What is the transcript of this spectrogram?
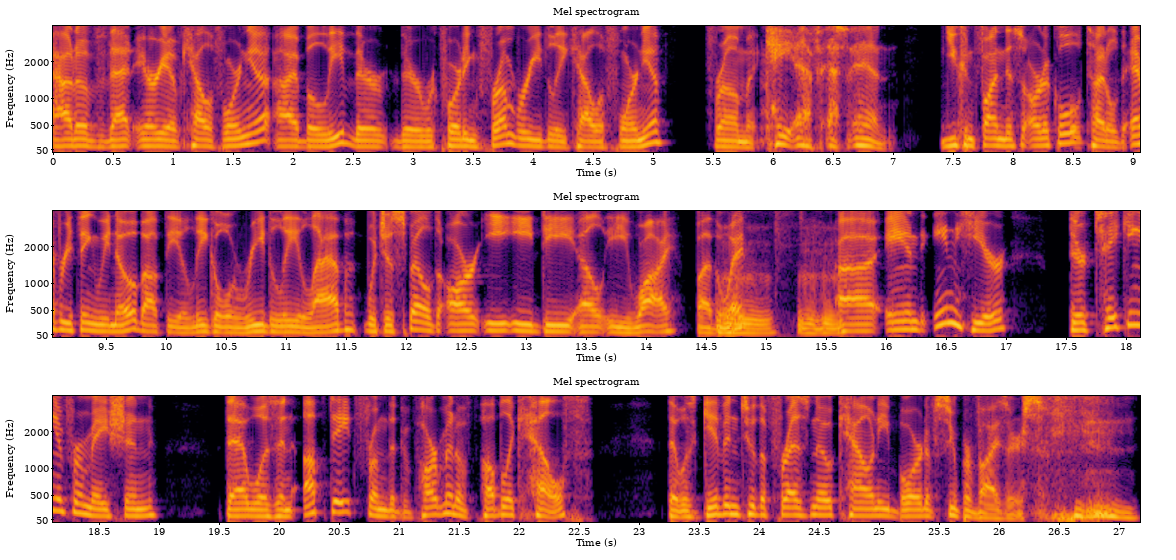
out of that area of California. I believe they're they're reporting from Reedley, California, from KFSN. You can find this article titled Everything We Know About the Illegal Reedley Lab, which is spelled R E E D L E Y, by the way. Uh, and in here, they're taking information that was an update from the Department of Public Health that was given to the Fresno County Board of Supervisors.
